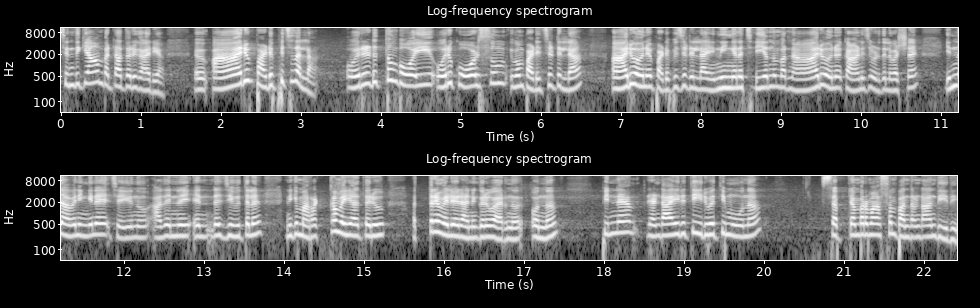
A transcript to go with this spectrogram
ചിന്തിക്കാൻ പറ്റാത്തൊരു കാര്യമാണ്. ആരും പഠിപ്പിച്ചതല്ല. ഒരിടത്തും പോയി ഒരു കോഴ്സും ഇവൻ പഠിച്ചിട്ടില്ല. ആരും അവനെ പഠിപ്പിച്ചിട്ടില്ല. ഇനി ഇങ്ങനെ ചെയ്യുമെന്നും പറഞ്ഞ് ആരും അവനെ കാണിച്ചു കൊടുത്തില്ല. പക്ഷേ ഇന്ന് അവൻ ഇങ്ങനെ ചെയ്യുന്നു. അതെന്നെ എന്റെ ജീവിതത്തിൽ എനിക്ക് മറക്കാൻ വയ്യാത്തൊരു അത്രയും വലിയൊരു അനുഗ്രഹമായിരുന്നു ഒന്ന്. പിന്നെ രണ്ടായിരത്തി ഇരുപത്തി മൂന്ന് സെപ്റ്റംബർ മാസം പന്ത്രണ്ടാം തീയതി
